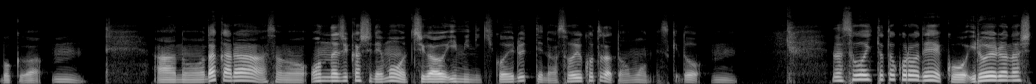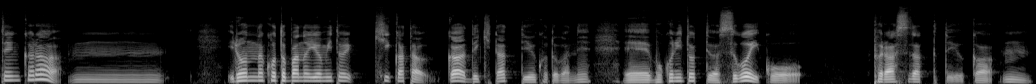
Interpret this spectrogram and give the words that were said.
僕は。うん。あの、だから、その、同じ歌詞でも違う意味に聞こえるっていうのはそういうことだと思うんですけど、うん。そういったところで、こう、いろいろな視点から、うーん、いろんな言葉の読み解き方ができたっていうことがね、えー僕にとってはすごい、こう、プラスだったというか、うん。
